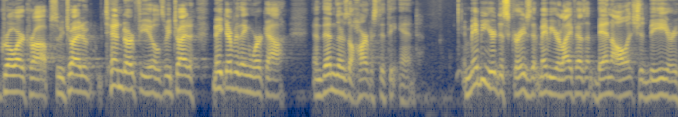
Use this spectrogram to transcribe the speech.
grow our crops, we try to tend our fields, we try to make everything work out. And then there's a harvest at the end. And maybe you're discouraged that maybe your life hasn't been all it should be, or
